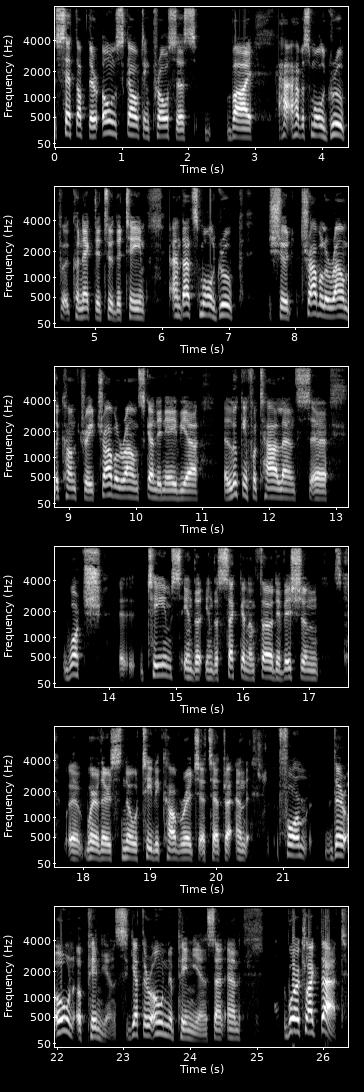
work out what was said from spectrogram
set up their own scouting process by ha- have a small group connected to the team, and that small group should travel around the country, travel around Scandinavia, uh, looking for talents, uh, watch teams in the in the second and third division uh, where there's no TV coverage, etc., and form their own opinions, get their own opinions, and and work like that.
